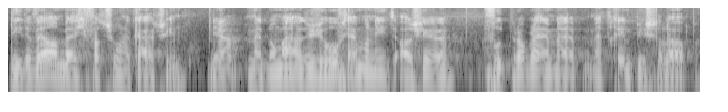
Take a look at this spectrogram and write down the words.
die er wel een beetje fatsoenlijk uitzien. Ja. Met normaal, dus je hoeft helemaal niet als je voetproblemen hebt... met gimpies te lopen.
